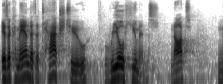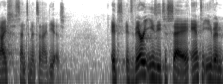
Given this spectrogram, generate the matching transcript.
is a command that's attached to real humans, not nice sentiments and ideas. It's, it's very easy to say and to even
